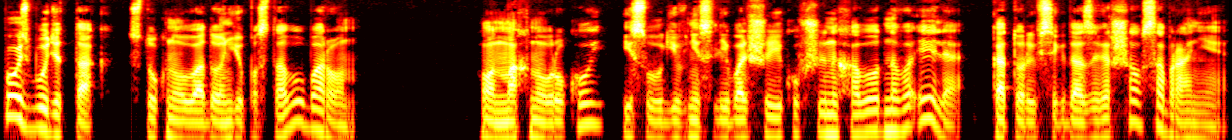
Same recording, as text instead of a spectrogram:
«Пусть будет так», — стукнул ладонью по столу барон. Он махнул рукой, и слуги внесли большие кувшины холодного эля, который всегда завершал собрание.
